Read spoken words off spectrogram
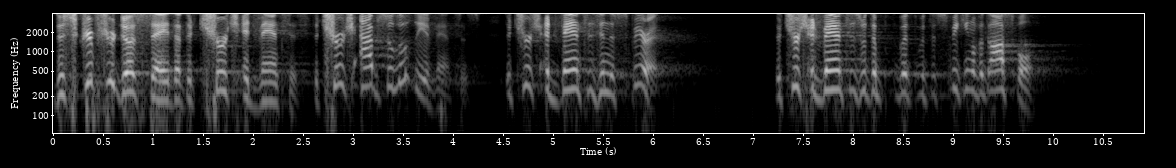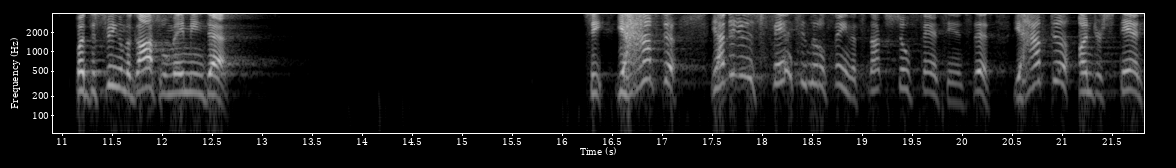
The scripture does say that the church advances. The church absolutely advances. The church advances in the spirit. The church advances with the, with, with the speaking of the gospel. But the speaking of the gospel may mean death. See, you have to you have to do this fancy little thing that's not so fancy, and it's this. You have to understand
